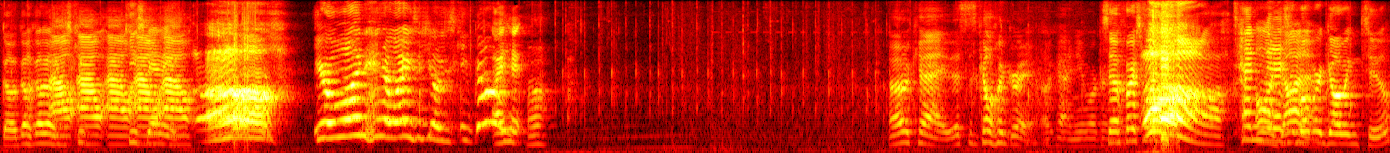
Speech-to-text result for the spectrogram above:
Go, go, go, go. Ow, just keep, ow, ow, keep ow, spamming. ow. Oh! You're one hit away, so you'll just keep going. I going. hit. Okay, this is going great. Okay, I need more. So first, Oh! ten Oh, I minutes is what it. we're going to.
